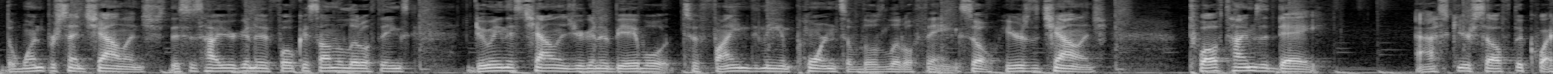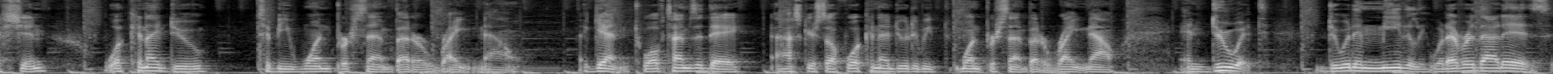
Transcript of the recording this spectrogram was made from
the 1% challenge. This is how you're going to focus on the little things. Doing this challenge, you're going to be able to find the importance of those little things. So, here's the challenge 12 times a day, ask yourself the question what can I do to be 1% better right now? Again, 12 times a day, ask yourself, what can I do to be 1% better right now? And do it. Do it immediately, whatever that is.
